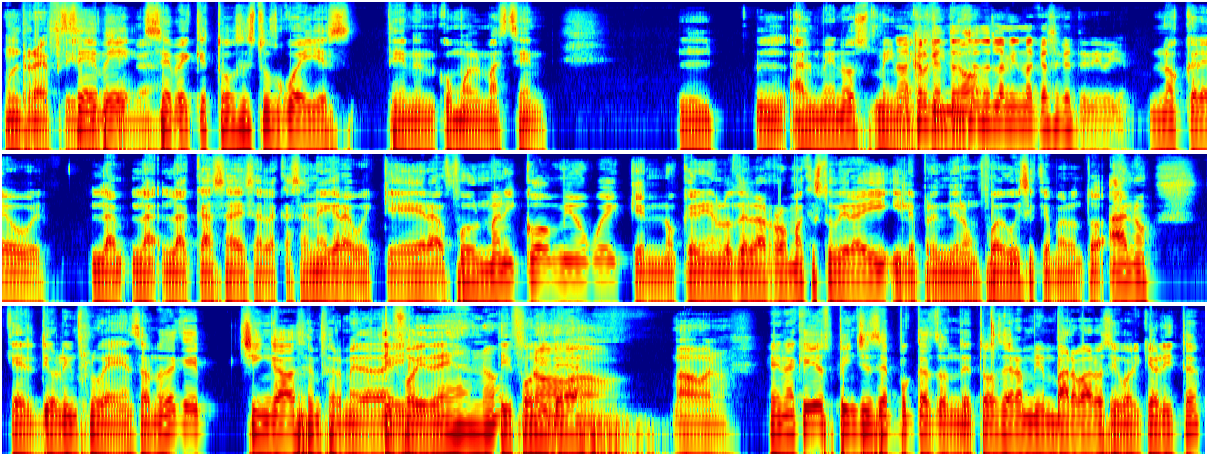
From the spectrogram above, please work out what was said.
Un refri. Se ve, chingada. se ve que todos estos güeyes tienen como almacén. L- l- al menos me No, imagino. creo que entonces no es la misma casa que te digo yo. No creo, güey. La, la, la casa esa, la casa negra, güey, que era, fue un manicomio, güey, que no querían los de la Roma que estuviera ahí y le prendieron fuego y se quemaron todo. Ah, no, que dio la influenza, o no sé qué chingados enfermedad ahí. Tifoidea, ¿no? Tifoidea. No. Ah, bueno. En aquellos pinches épocas donde todos eran bien bárbaros, igual que ahorita,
